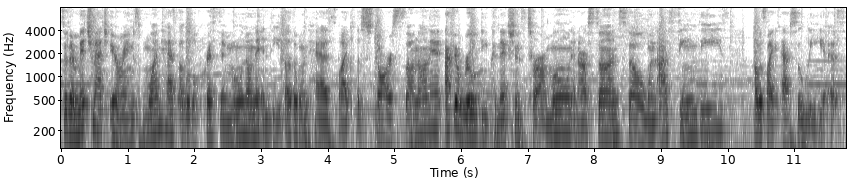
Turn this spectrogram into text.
So they're mismatch earrings. One has a little crescent moon on it and the other one has like a star sun on it. I feel real deep connections to our moon and our sun. So when I seen these, I was like, absolutely yes.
